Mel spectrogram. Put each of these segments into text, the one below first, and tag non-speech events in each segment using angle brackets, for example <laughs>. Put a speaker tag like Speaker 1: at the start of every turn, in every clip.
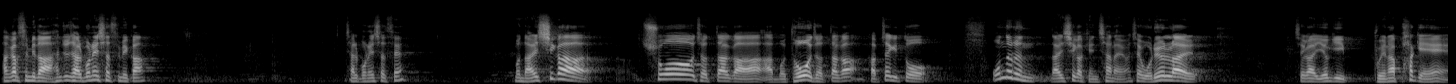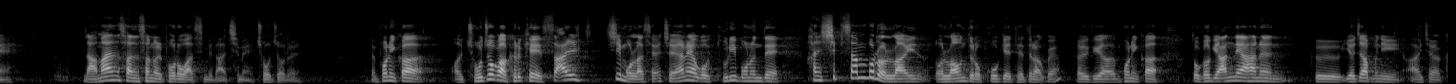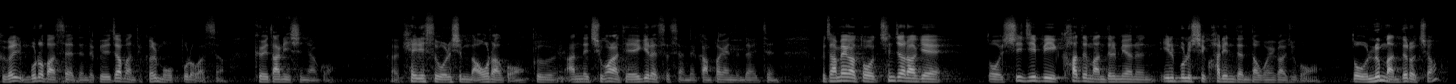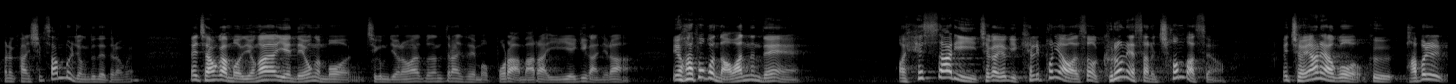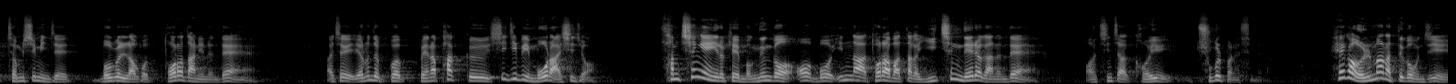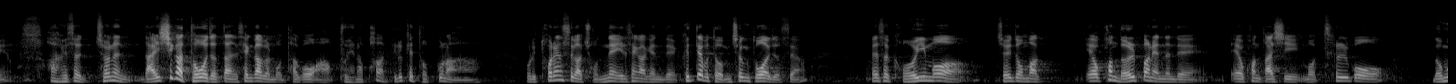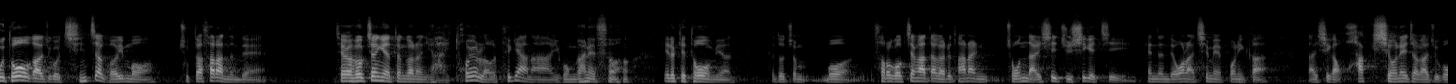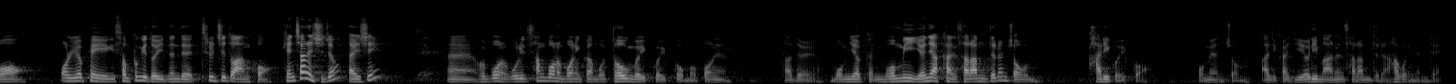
Speaker 1: 반갑습니다. 한 주 잘 보내셨습니까? 잘 보내셨어요? 뭐 날씨가 추워졌다가 아, 뭐 더워졌다가 갑자기 또 오늘은 날씨가 괜찮아요. 제가 월요일 날 제가 여기 부에나팍에 남한산성을 보러 왔습니다. 아침에 조조를 보니까 어, 조조가 그렇게 쌀지 몰랐어요. 저희 아내하고 둘이 보는데 한 13분 얼라인, 얼라운드로 보게 되더라고요. 보니까 또 거기 안내하는 그 여자분이 아 제가 그걸 물어봤어야 되는데 그 여자분한테 그걸 못 물어봤어요. 교회 다니시냐고. 어, 케리스 월십 나오라고 그 안내 직원한테 얘기를 했었어요. 근데 깜빡했는데 하여튼 그 자매가 또 친절하게 또 CGV 카드 만들면은 1불씩 할인된다고 해가지고 또 얼른 만들었죠. 그러니까 한 13불 정도 되더라고요. 잠깐 뭐 영화의 내용은 뭐 지금 여러 분들한테 뭐 보라 마라 이 얘기가 아니라 영화 보고 나왔는데 아, 햇살이 제가 여기 캘리포니아 와서 그런 햇살은 처음 봤어요. 저희 아내하고 그 밥을 점심 이제 먹으려고 돌아다니는데 아, 제 여러분들 베나팍 그 CGV 몰 아시죠? 3층에 이렇게 먹는 거 어 뭐 있나 돌아봤다가 2층 내려가는데 어 진짜 거의 죽을 뻔했습니다. 해가 얼마나 뜨거운지 아 그래서 저는 날씨가 더워졌다는 생각을 못 하고 아 부에나파가 이렇게 덥구나 우리 토렌스가 좋네 이런 생각했는데 그때부터 엄청 더워졌어요. 그래서 거의 뭐 저희도 막 에어컨 넣을 뻔했는데 에어컨 다시 뭐 틀고 너무 더워가지고 진짜 거의 뭐 죽다 살았는데 제가 걱정이었던 거는 야 토요일 날 어떻게 하나 이 공간에서 <laughs> 이렇게 더우면 해도 좀 뭐 서로 걱정하다가 그래도 하나님 좋은 날씨 주시겠지 했는데 오늘 아침에 보니까 날씨가 확 시원해져 가지고 오늘 옆에 선풍기도 있는데 틀지도 않고 괜찮으시죠 날씨? 네. 우리 상보는 보니까 뭐 더운 거 입고 있고 뭐 보면 다들 몸 약, 몸이 연약한 사람들은 조금 가리고 있고 보면 좀 아직까지 열이 많은 사람들은 하고 있는데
